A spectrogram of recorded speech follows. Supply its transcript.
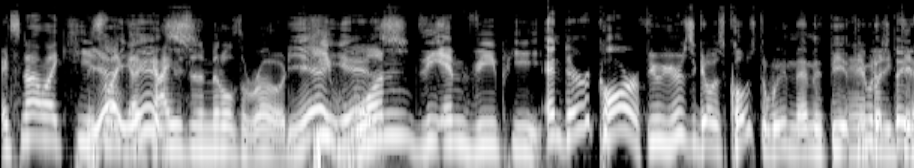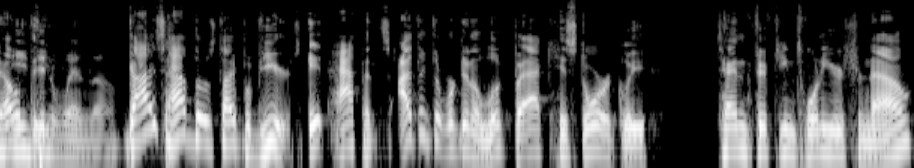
It's not like he's Yeah, like he a guy who's in the middle of the road. Yeah, he, he is. won the MVP. And Derek Carr a few years ago was close to winning the MVP if Yeah, he would have stayed didn't- healthy. he didn't win, though. Guys have those type of years. It happens. I think that we're going to look back historically 10, 15, 20 years from now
